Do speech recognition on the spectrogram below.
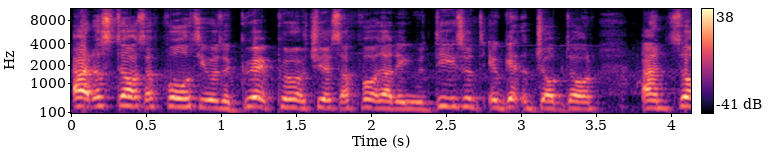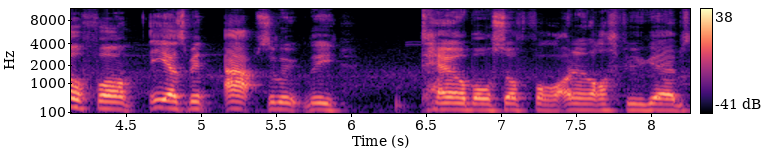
At the start, I thought he was a great purchase. I thought that he was decent, he'll get the job done. And so far, he has been absolutely terrible so far in the last few games,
